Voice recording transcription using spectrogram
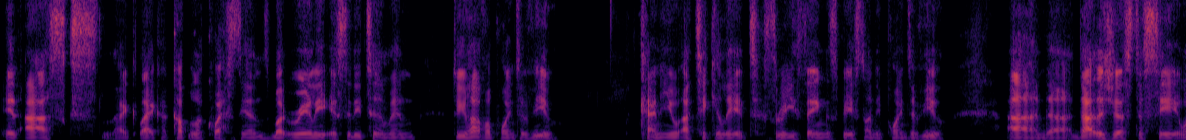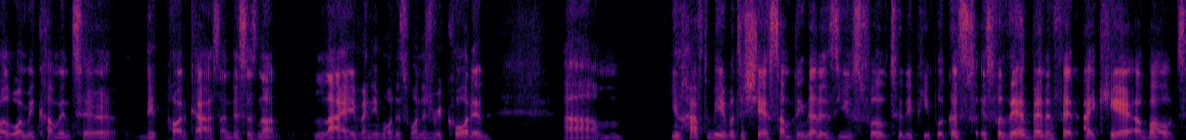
it asks like like a couple of questions, but really it's to determine do you have a point of view? can you articulate three things based on the point of view? And uh, that is just to say, well, when we come into the podcast, and this is not live anymore, this one is recorded. Um, you have to be able to share something that is useful to the people because it's for their benefit. I care about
